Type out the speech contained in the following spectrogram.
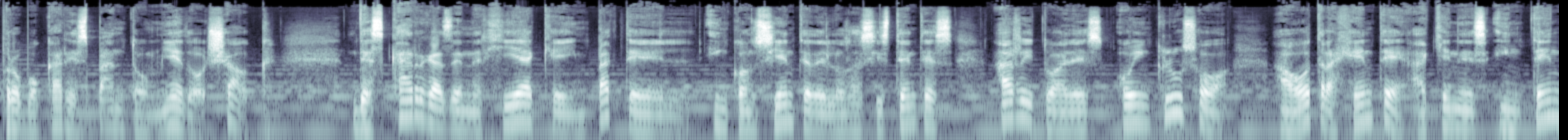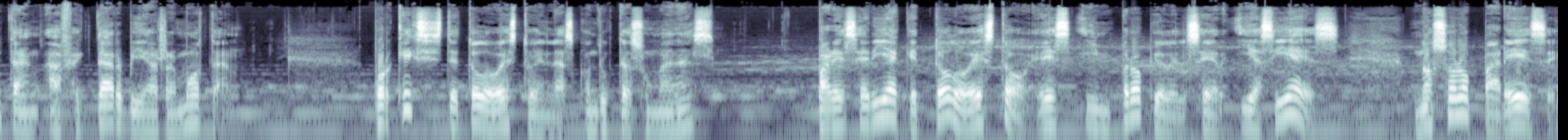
provocar espanto, miedo, shock, descargas de energía que impacte el inconsciente de los asistentes a rituales o incluso a otra gente a quienes intentan afectar vía remota. ¿Por qué existe todo esto en las conductas humanas? Parecería que todo esto es impropio del ser, y así es. No solo parece,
